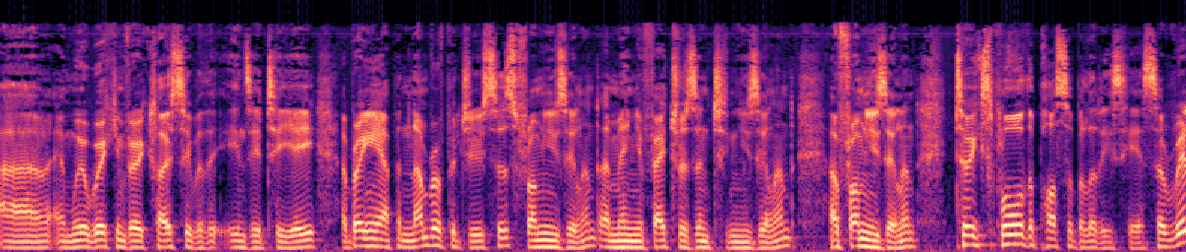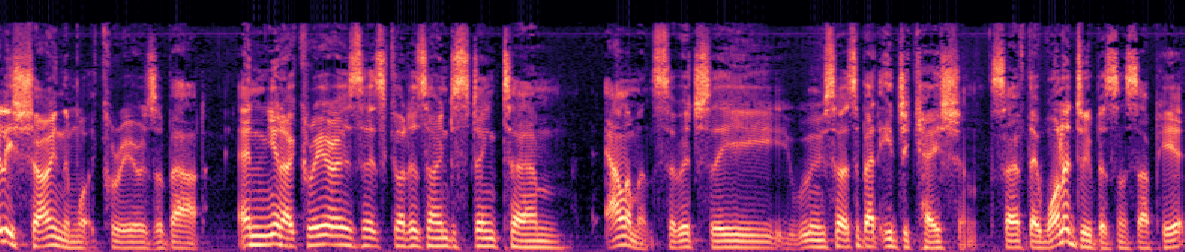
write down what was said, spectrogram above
uh, and we're working very closely with the NZTE, are bringing up a number of producers from New Zealand and manufacturers into New Zealand, uh, from New Zealand, to explore the possibilities here. So really showing them what Korea is about. And, you know, Korea has, has got its own distinct um, elements. It's the so it's about education. So if they want to do business up here,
